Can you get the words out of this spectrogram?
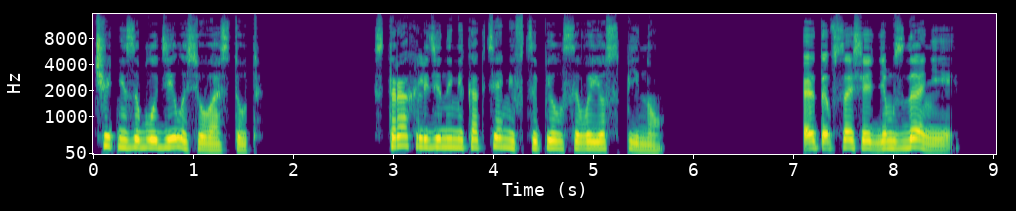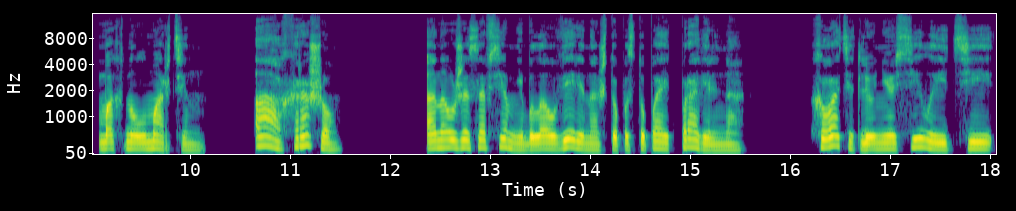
«Чуть не заблудилась у вас тут». Страх ледяными когтями вцепился в ее спину. «Это в соседнем здании», — махнул Мартин. «А, хорошо». Она уже совсем не была уверена, что поступает правильно. Хватит ли у нее силы идти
